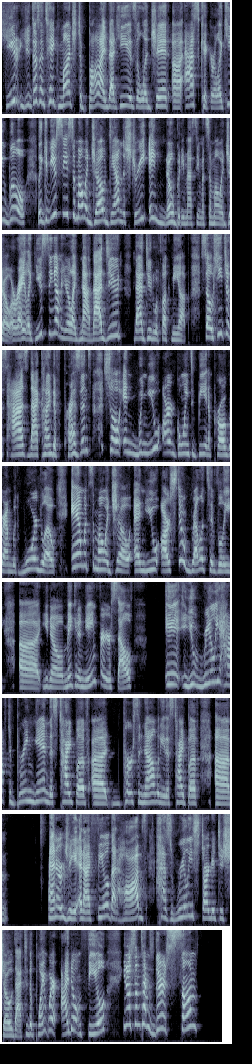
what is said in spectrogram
he it doesn't take much to buy that he is a legit uh, ass kicker. Like he will, like if you see Samoa Joe down the street, ain't nobody messing with Samoa Joe. All right, like you see him and you're like, nah, that dude, that dude would fuck me up. So he just has that kind of presence. So, and when you are going to be in a program with Wardlow and with Samoa Joe, and you are still relatively, uh, you know, making a name for yourself it, you really have to bring in this type of uh, personality, this type of um, energy. And I feel that Hobbs has really started to show that to the point where I don't feel, you know, sometimes there's some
